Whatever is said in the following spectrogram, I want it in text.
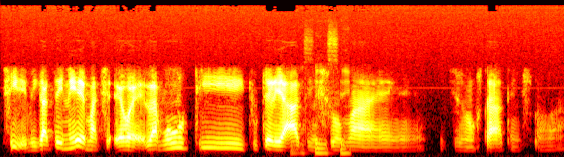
sì, le brigate nere, ma eh, la Multi, tutte le altre, sì, insomma. Eh, ci sono state, insomma.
